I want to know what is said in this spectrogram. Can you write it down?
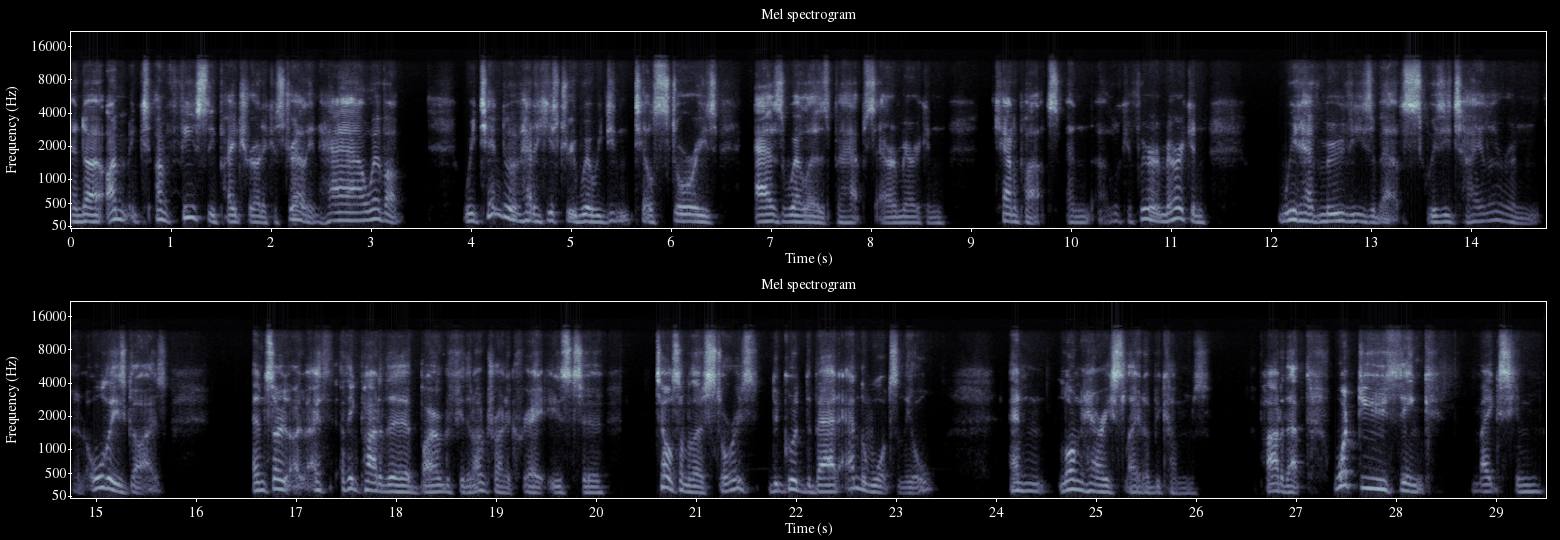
And uh, I'm I'm fiercely patriotic Australian. However, we tend to have had a history where we didn't tell stories as well as perhaps our American counterparts. And uh, look, if we were American, we'd have movies about Squizzy Taylor and and all these guys. And so I, I th- I think part of the biography that I'm trying to create is to tell some of those stories, the good, the bad, and the warts and the all. And Long Harry Slater becomes a part of that. What do you think makes him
